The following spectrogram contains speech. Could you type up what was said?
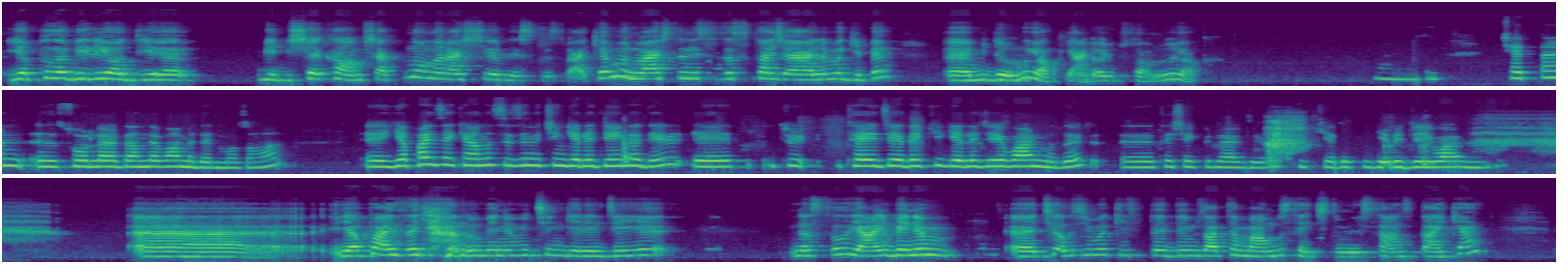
yapılabiliyor diye bir, bir şey kalmış aklımda onu araştırabilirsiniz belki ama üniversitenin size staj ayarlama gibi e, bir durumu yok. Yani öyle bir sorumluluğu yok. Anladım. Chatten e, sorulardan devam edelim o zaman. E, yapay zekanın sizin için geleceği nedir? E, TC'deki geleceği var mıdır? E, teşekkürler diyor. Türkiye'deki geleceği var mıdır? Ee, yapay zekanın benim için geleceği nasıl? Yani benim e, çalışmak istediğim zaten ben bunu seçtim lisanstayken.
